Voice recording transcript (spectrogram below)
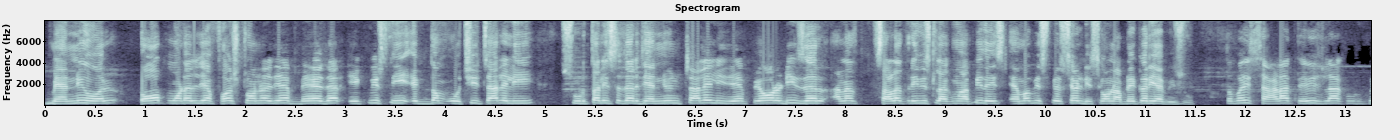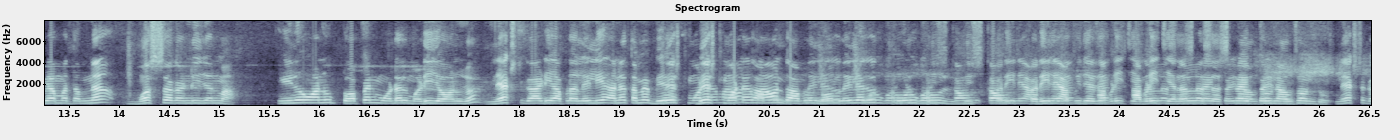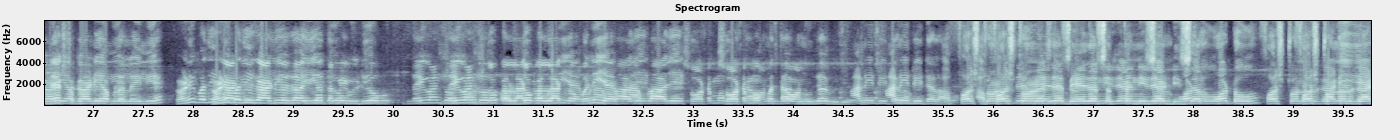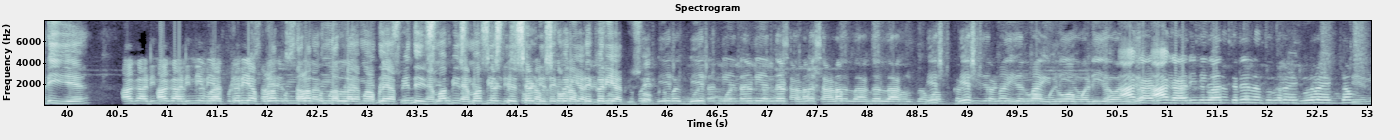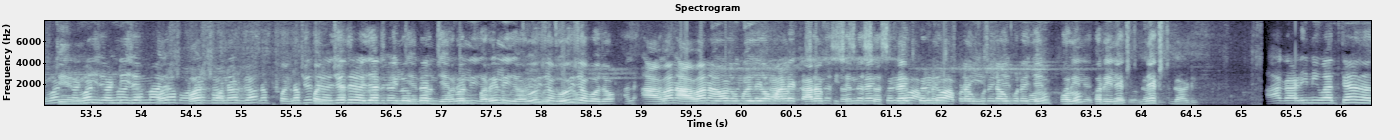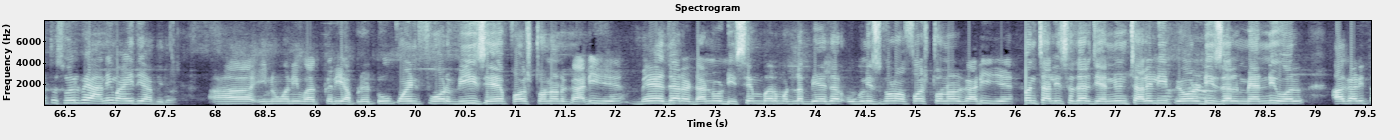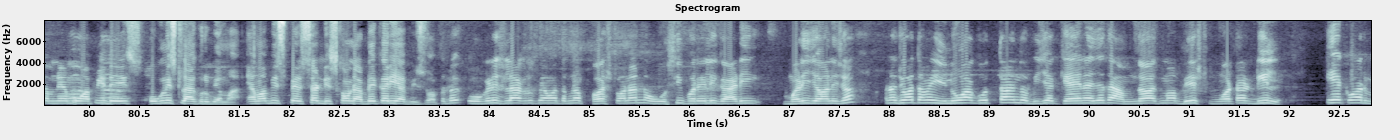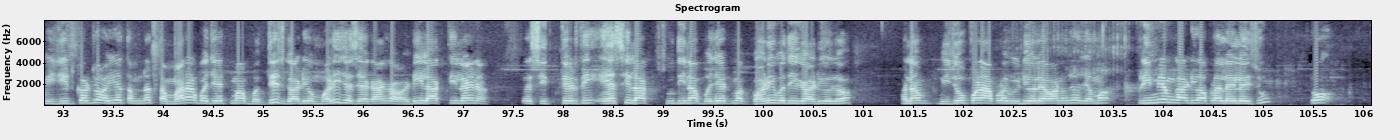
manual top model જે ફર્સ્ટ ઓનર છે બે હજાર એકવીસની એકદમ ઓછી ચાલેલી, સુડતાલીસ હજાર જેન્યુન ચાલેલી છે પ્યોર ડીઝલ અને સાડા ત્રેવીસ લાખમાં આપી દઈશ. એમાં બી સ્પેશિયલ ડિસ્કાઉન્ટ આપણે કરી આપીશું. તો ભાઈ સાડા ત્રેવીસ લાખ રૂપિયામાં તમને મસ્ત કન્ડિશનમાં ઇનોવાનું ટોપ એન્ડ મોડલ મળી જવાનું છે. નેક્સ્ટ ગાડી આપણે લઈ લઈએ અને તમે બેસ્ટ બેસ્ટ મોડલમાં આવો ને તો આપણું નામ લઈ લેજો. થોડું ઘણું ડિસ્કાઉન્ટ કરીને આપી દેજો. આપણી ચેનલને સબસ્ક્રાઇબ કરીને આવશો ને તો. નેક્સ્ટ ગાડી ગાડી આપણે લઈ લઈએ. ઘણી બધી ઘણી બધી ગાડીઓ છે. અહીંયા તમે વીડિયો નહીં હોય ને તો અડધો કલાકનો બની જાય. પણ આપણે આજે શોર્ટમાં શોર્ટમાં પતાવવાનું છે વીડિયો આની આની ડિટેલ ફર્સ્ટ ફર્સ્ટ ઓનર છે બે હજાર સત્તરની છે ડીઝલ ઓટો ફર્સ્ટ ઓનર ગાડી છે. આ ગાડી આ ગાડીની વાત કરીએ આપણે સાડા પંદર લાખમાં આપણે આપી દઈશું. એમાં બી એમાં બી સ્પેશિયલ ડિસ્કાઉન્ટ આપણે કરી આપીશું. બેસ્ટ મોટરની અંદર તમને સાડા પંદર લાખ રૂપિયામાં બેસ્ટ કન્ડિશનમાં ઇનોવા મળી જવાની. આ ગાડીની વાત કરીએ ને તો તમે જોઈ લો એકદમ જેન્યુઅન કન્ડિશનમાં છે ફર્સ્ટ ઓનર છે અને પંચોતેર હજાર કિલોમીટર જેન્યુઅન ફરેલી છે તમે જોઈ શકો છો. અને આવા આવા આવા વીડિયો જોવા માટે કારક કિશનને સબસ્ક્રાઇબ કરી લો. આપણા ઇન્સ્ટા ઉપર જઈને ફોલો કરી નેક્સ્ટ ગાડી. આ ગાડીની વાત કરીએ ને તો સોહેલભાઈ આની માહિતી આપી દો આ ઇનોવાની વાત કરીએ, આપણે ટુ પોઈન્ટ ફોર વી છે ફર્સ્ટ ઓનર ગાડી છે. બે હજાર અઢારનું ડિસેમ્બર, મતલબ બે હજાર ઓગણીસ ગણો ફર્સ્ટ ઓનર ગાડી છે. ઓગણચાલીસ હજાર જેન્યુન ચાલેલી પ્યોર ડીઝલ મેન્યુઅલ આ ગાડી તમને હું આપી દઈશ ઓગણીસ લાખ રૂપિયામાં. એમાં બી સ્પેશિયલ ડિસ્કાઉન્ટ આપણે કરી આપીશું આપણે. ઓગણીસ લાખ રૂપિયામાં તમને ફર્સ્ટ ઓનર ને ઓછી ફરેલી ગાડી મળી જવાની છે. અને જો તમે ઇનોવા ગોતતા હોય તો બીજે ક્યાંય ના જતા, અમદાવાદમાં બેસ્ટ મોટર ડીલ એકવાર વિઝિટ કરજો. અહીંયા તમને તમારા બજેટમાં બધી જ ગાડીઓ મળી જશે. કારણ કે અઢી લાખથી લઈને તો સિત્તેરથી એંસી લાખ સુધીના બજેટમાં ઘણી બધી ગાડીઓ છે. અને બીજો પણ આપણો વીડિયો લેવાનો છે, જેમાં પ્રીમિયમ ગાડીઓ આપણે લઈ લઈશું. તો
